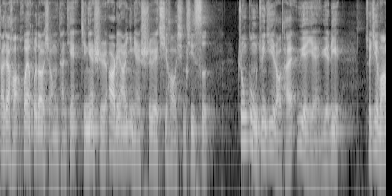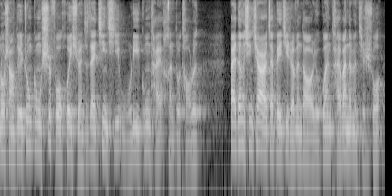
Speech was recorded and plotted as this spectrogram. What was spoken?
大家好，欢迎回到小木谈天。今天是二零二一年十月七号，星期四。中共军机扰台越演越烈。最近网络上对中共是否会选择在近期武力攻台很多讨论。拜登星期二在被记者问到有关台湾的问题时说，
